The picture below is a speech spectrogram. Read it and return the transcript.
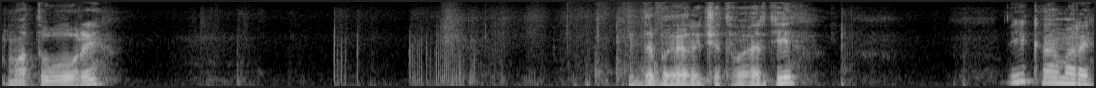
мотори, ДБР четверті. І камери.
